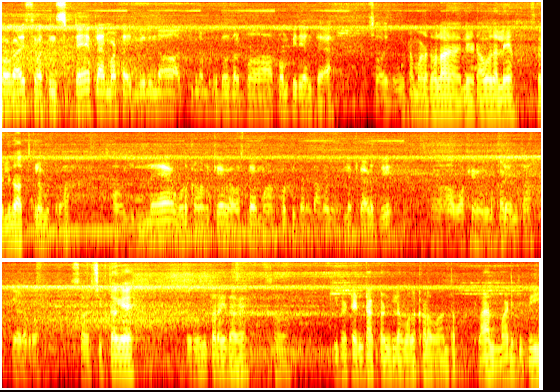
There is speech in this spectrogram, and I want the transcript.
ಸೊ ಗಾಯ್ಸ್ ಇವತ್ತಿನ ಸ್ಟೇ ಪ್ಲ್ಯಾನ್ ಮಾಡ್ತಾ ಇದ್ವಿ. ಇಲ್ಲಿಂದ ಹತ್ತು ಕಿಲೋಮೀಟ್ರ್ ದೂರದಲ್ಲಿ ಪಂಪ್ ಇದೆ ಅಂತೆ. ಸೊ ಇದು ಊಟ ಮಾಡೋದಲ್ಲ, ಇಲ್ಲಿ ಡಾಬೋದಲ್ಲಿ. ಸೊ ಇಲ್ಲಿಂದ ಹತ್ತು ಕಿಲೋಮೀಟ್ರು ಸೊ ಇಲ್ಲೇ ಉಳ್ಕೊಳ್ಳೋದಕ್ಕೆ ವ್ಯವಸ್ಥೆ ಮಾಡಿಕೊಟ್ಟಿದ್ದಾರೆ ಡಾಬೋದಲ್ಲಿ. ಇಲ್ಲೇ ಕೇಳಿದ್ವಿ. ಓಕೆ ಉಳ್ಕೊಳ್ಳಿ ಅಂತ ಹೇಳಿದ್ರು ಸೊ ಚಿಕ್ಕದಾಗೆ ರೂಮ್ ಥರ ಇದ್ದಾವೆ ಸೊ ಇಲ್ಲೇ ಟೆಂಟ್ ಹಾಕೊಂಡಿಲ್ಲ ಮಲ್ಕೊಳ್ಳುವ ಅಂತ ಪ್ಲ್ಯಾನ್ ಮಾಡಿದ್ವಿ.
